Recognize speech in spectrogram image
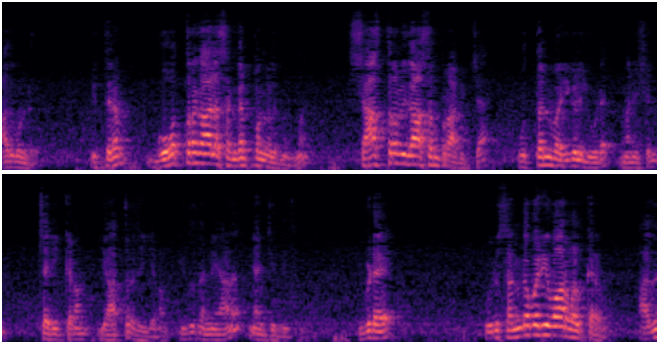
അതുകൊണ്ട് ഇത്തരം ഗോത്രകാല സങ്കല്പങ്ങളിൽ നിന്ന് ശാസ്ത്രവികാസം പ്രാപിച്ച പുത്തൻ വഴികളിലൂടെ മനുഷ്യൻ ചരിക്കണം യാത്ര ചെയ്യണം. ഇത് തന്നെയാണ് ഞാൻ ചിന്തിക്കുന്നത്. ഇവിടെ ഒരു സംഘപരിവാർ വൽക്കരണം അത്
